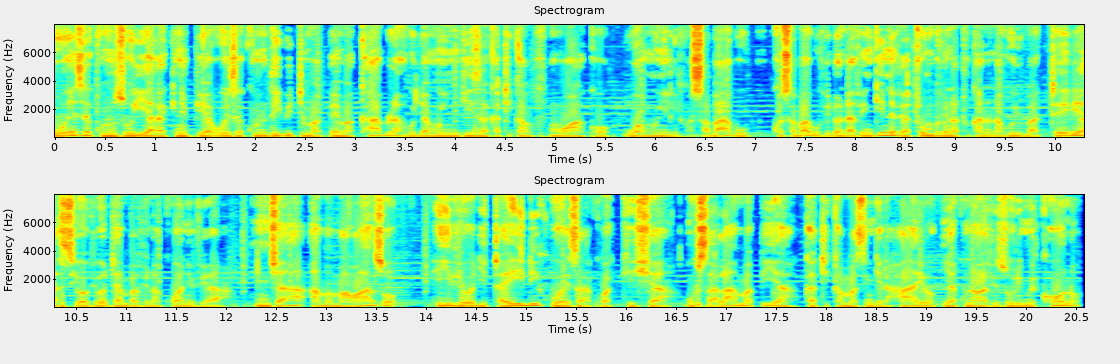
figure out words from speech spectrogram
uweze kumzuia, lakini pia uweze kumdhibiti mapema kabla hujamuingiza katika mfumo wako wa mwili, kwa sababu kwa sababu vidonda vingine vya tumbo vinatokana na huyu bakteria, sio vyote ambavyo vinakuwa ni vya njaa ama mawazo hivyo jitahidi kuweza kuhakikisha usalama pia katika mazingira hayo ya kunawa vizuri mikono,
